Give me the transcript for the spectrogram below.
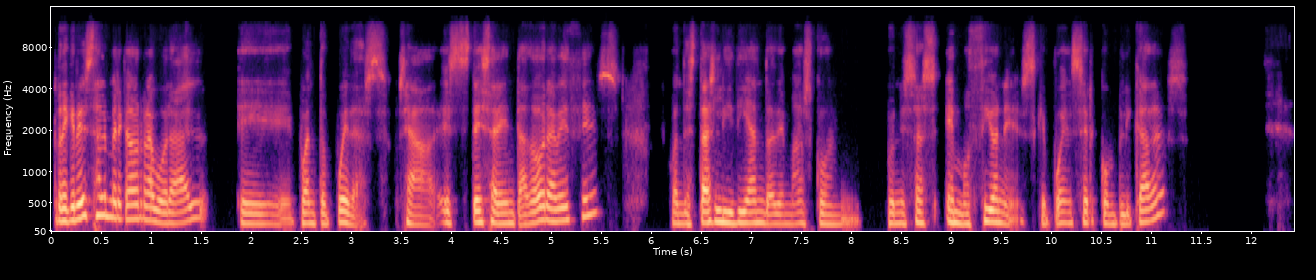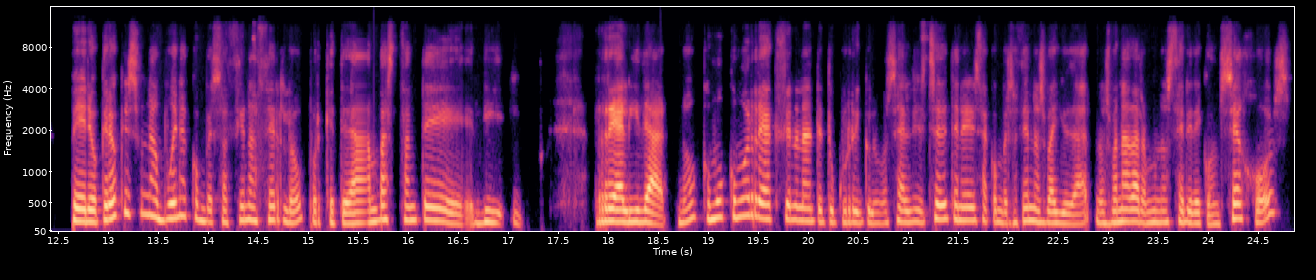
Regresa al mercado laboral eh, cuanto puedas. O sea, es desalentador a veces cuando estás lidiando además con con esas emociones que pueden ser complicadas, pero creo que es una buena conversación hacerlo porque te dan bastante realidad, ¿no? ¿Cómo, ¿Cómo reaccionan ante tu currículum? O sea, el hecho de tener esa conversación nos va a ayudar, nos van a dar una serie de consejos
